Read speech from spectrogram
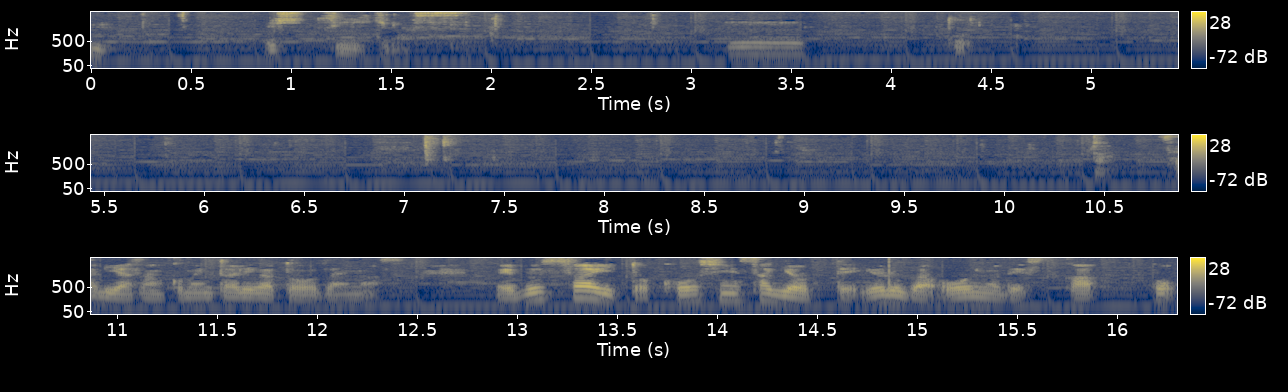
うん。よし、次行きます。えー、っと。あ、サリアさんコメントありがとうございます。ウェブサイト更新作業って夜が多いのですか？と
